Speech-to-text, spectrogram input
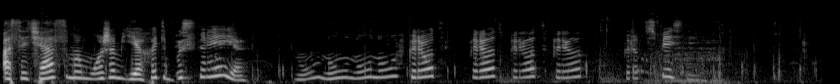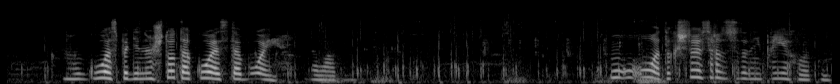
А сейчас мы можем ехать быстрее. Ну, ну, ну, ну, вперед, вперед, вперед, вперед, вперед с песней. Ну, господи, ну что такое с тобой? Да ладно. О, о, о так что я сразу сюда не приехала-то?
